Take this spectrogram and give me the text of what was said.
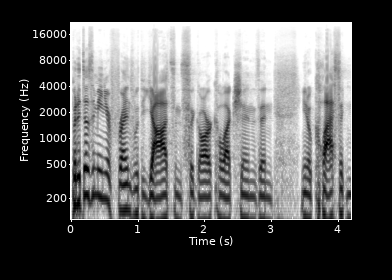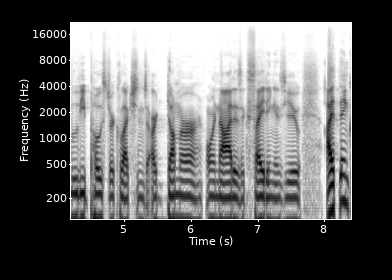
but it doesn't mean you're friends with yachts and cigar collections and, you know, classic movie poster collections are dumber or not as exciting as you. I think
